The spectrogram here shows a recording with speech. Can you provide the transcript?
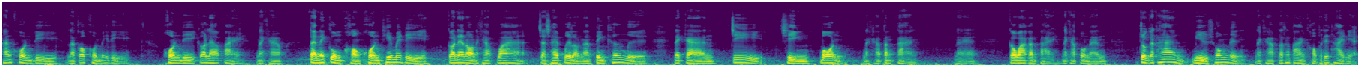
ทั้งคนดีแล้วก็คนไม่ดี คนดีก็แล้วไปนะครับ แต่ในกลุ่มของคนที่ไม่ดี ก็แน่นอนนะครับว่าจะใช้ปืนเหล่านั้นเป็นเครื่องมือในการจี้ชิงปล้นนะครับต่างๆนะก็ว่ากันไปนะครับตรงนั้นจนกระทั่งมีอยู่ช่วงหนึ่งนะครับรัฐบาลของประเทศไทยเนี่ย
